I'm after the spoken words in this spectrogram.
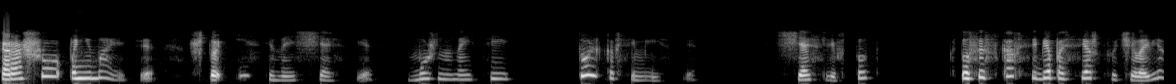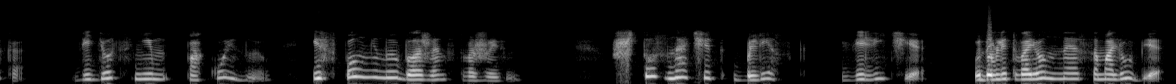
хорошо понимаете, что истинное счастье можно найти только в семействе. Счастлив тот, кто, сыскав себе по сердцу человека, ведет с ним покойную, исполненную блаженства жизнь. Что значит блеск, величие, удовлетворенное самолюбие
